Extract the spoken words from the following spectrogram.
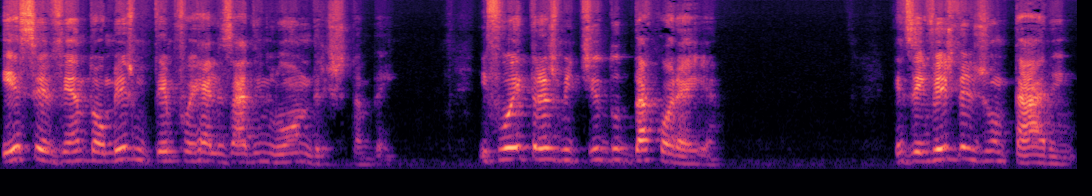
esse evento, ao mesmo tempo, foi realizado em Londres também. E foi transmitido da Coreia. Quer dizer, em vez de eles juntarem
